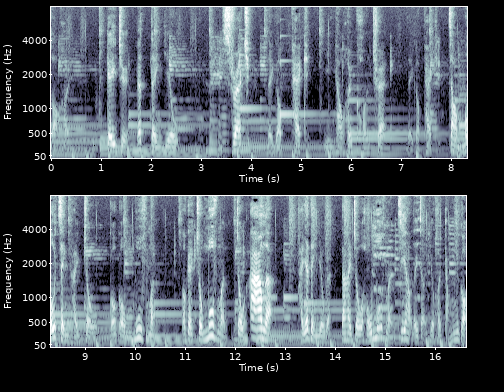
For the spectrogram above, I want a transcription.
落去，记住一定要。Stretch 你個 pack，然後去 contract 你個 pack，就唔好淨係做嗰個 movement。OK，做 movement 做啱啦，係一定要嘅。但係做好 movement 之後，你就要去感覺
